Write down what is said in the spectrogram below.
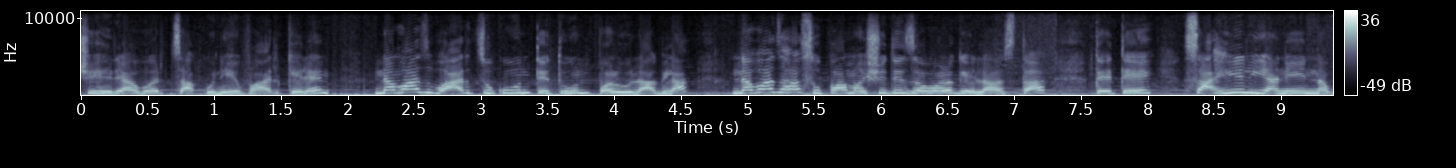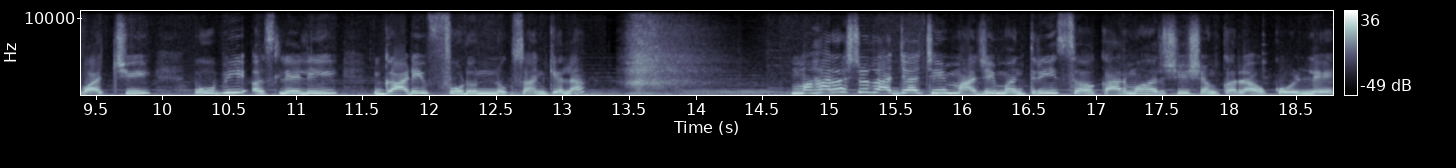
चेहऱ्यावर चाकूने वार केले. नवाज वार चुकून तेथून पळू लागला. नवाज हा सुफा मशिदीजवळ गेला असता तेथे साहिल याने नवाजची उभी असलेली गाडी फोडून नुकसान केला. महाराष्ट्र राज्याचे माजी मंत्री सहकार महर्षी शंकरराव कोल्हे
